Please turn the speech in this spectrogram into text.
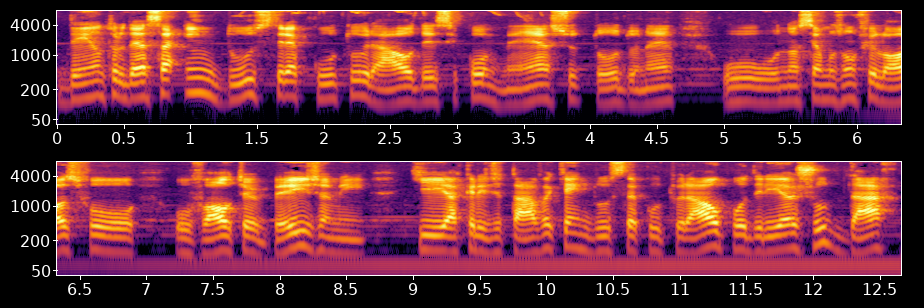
dentro dessa indústria cultural, desse comércio todo, né? O, nós temos um filósofo, o Walter Benjamin, que acreditava que a indústria cultural poderia ajudar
